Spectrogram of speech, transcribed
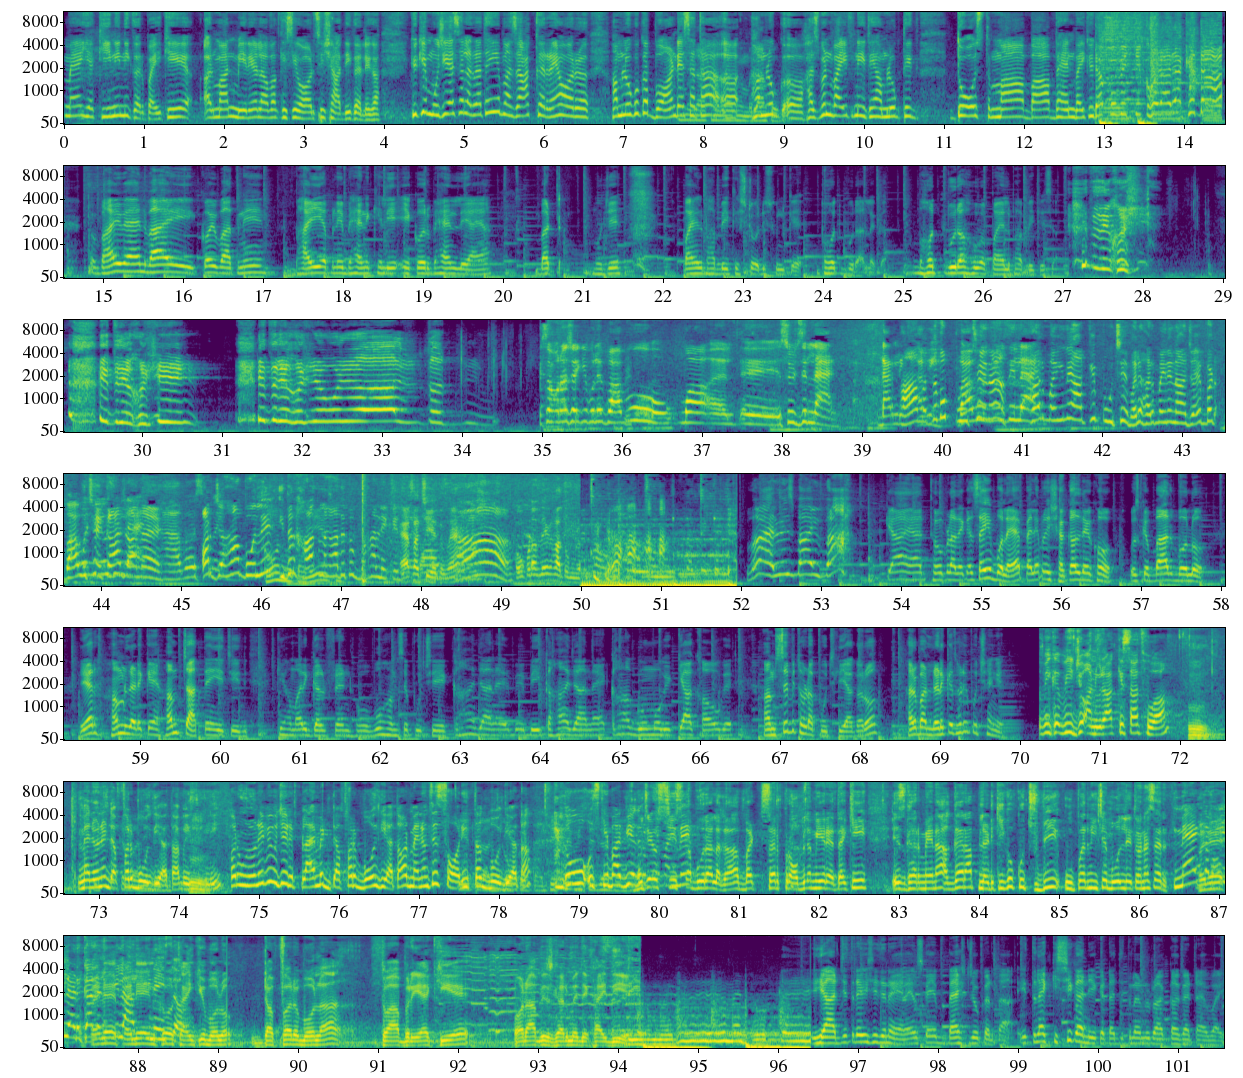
मैं यकीन ही नहीं कर पाई कि अरमान मेरे अलावा किसी और से शादी कर लेगा। क्योंकि मुझे ऐसा लग रहा था ये मज़ाक कर रहे हैं और हम लोगों का बॉन्ड ऐसा था मज़ाक मज़ाक हम लोग हस्बैंड वाइफ नहीं थे हम लोग थे दोस्त माँ बाप बहन भाई क्योंकि भाई बहन भाई कोई बात नहीं। भाई अपनी बहन के लिए एक और बहन ले आया। बट मुझे पायल भाभी की स्टोरी सुन के बहुत बुरा लगा। बहुत बुरा हुआ पायल भाभी के साथ। इतनी खुशी। इतनी खुशी इतनी खुशी मुझे आज तक ऐसा होना चाहिए कि बोले बाबू मा- स्विट्जरलैंड हाँ मतलब वो पूछे ना हर महीने आके पूछे भले हर महीने ना जाए बट बाबू पूछे कहाँ जाना हाँ, है और जहाँ बोले इधर हाथ लगा दे तो वहाँ लेके जाए। ऐसा चाहिए तुम्हें? हाँ। थोपड़ा देखा तुमने? वाह अरविंद भाई वाह। क्या यार थोपड़ा देखा। सही बोला यार पहले अपनी शक्ल देखो उसके बाद बोलो। यार हम लड़के हम चाहते हैं ये चीज़ कि हमारी गर्लफ्रेंड हो वो हमसे पूछे कहाँ जाना है बेबी कहाँ जाना है? कहाँ घूमोगे? क्या खाओगे? हमसे भी थोड़ा पूछ लिया करो। हर बार लड़के थोड़ी पूछेंगे। कभी कभी जो अनुराग के साथ हुआ मैंने उन्हें डफर बोल दिया था बेसिकली पर उन्होंने भी मुझे रिप्लाई में डफर बोल दिया था और मैंने उनसे सॉरी तक बोल दिया था। तो उसके बाद भी अगर मुझे उस चीज़ का बुरा लगा बट सर प्रॉब्लम ये रहता है कि इस घर में ना अगर आप लड़की को कुछ भी ऊपर नीचे बोल देते हो ना सर मैं कभी लड़का लड़की लाती नहीं थैंक यू बोलो। डफर बोला तो आप रिएक्ट किए और आप इस घर में दिखाई दिए। यार जितने भी सीज़न है ना उसका ये बेस्ट जो करता। इतना किसी का नहीं कटा जितना अनुराग का कटा है भाई।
